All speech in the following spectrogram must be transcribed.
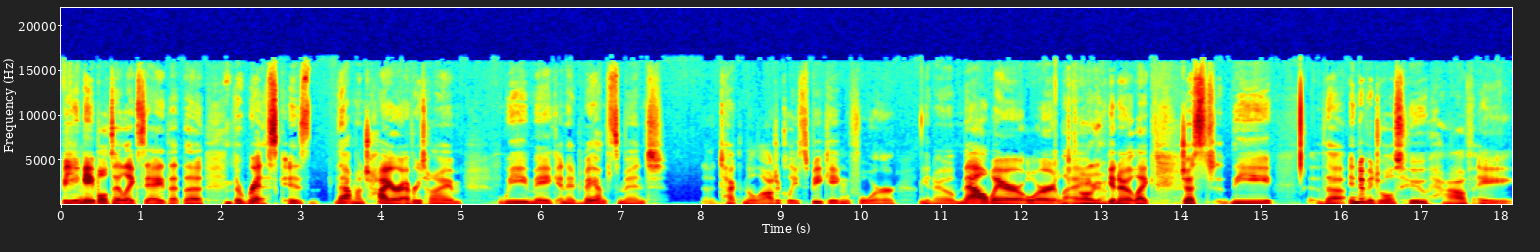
being able to like say that the the risk is that much higher every time we make an advancement technologically speaking for you know malware or like oh, yeah. you know like just the the individuals who have a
